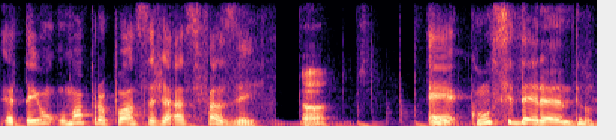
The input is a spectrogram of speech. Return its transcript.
Eu tenho uma proposta já a se fazer. Ah, É, considerando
